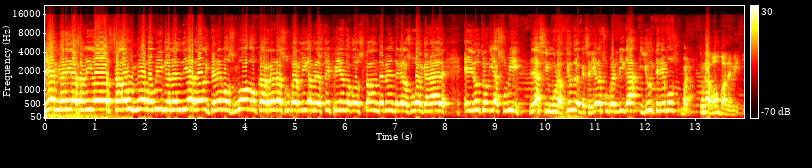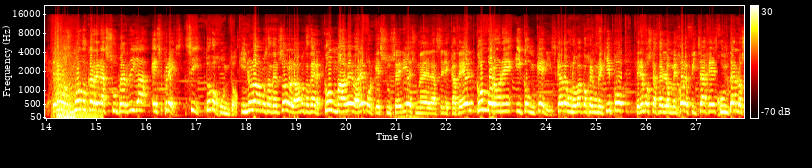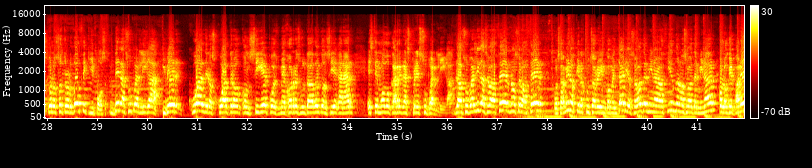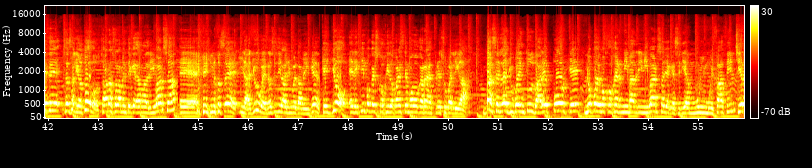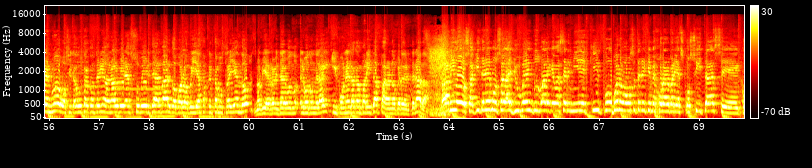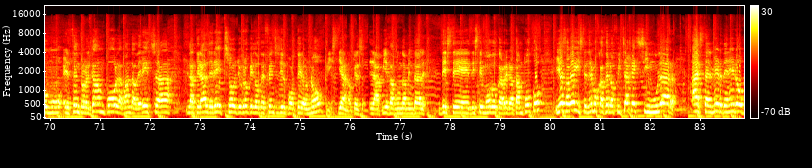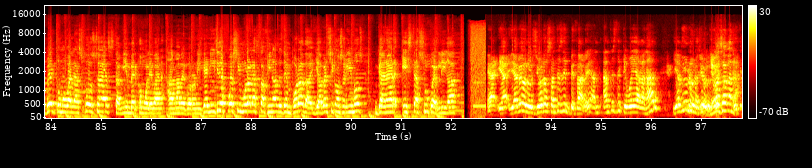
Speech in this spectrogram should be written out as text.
Bienvenidos amigos a un nuevo vídeo en el día de hoy. Tenemos modo carrera Superliga. Me lo estoy pidiendo constantemente que lo suba al canal. El otro día subí la simulación de lo que sería la Superliga Y hoy tenemos, bueno, una bomba de vídeo Tenemos modo carrera Superliga Express. Sí, todo junto. Y no lo vamos a hacer solo, lo vamos a hacer con Mave, ¿vale? Porque es su serie, es una de las series que hace él Con Borone y con Kenis. Cada uno va a coger un equipo Tenemos que hacer los mejores fichajes Juntarlos con los otros 12 equipos de la Superliga Liga y ver cuál de los cuatro consigue pues mejor resultado y consigue ganar este modo Carrera Express Superliga. ¿La Superliga se va a hacer? ¿No se va a hacer? Pues también os quiero escuchar hoy en comentarios. ¿Se va a terminar haciendo? ¿No se va a terminar? Por lo que parece, se ha salido todo. Ahora solamente queda Madrid y Barça. Eh, y no sé, y la Juve. No sé si la Juve también queda. Que yo, el equipo que he escogido para este modo Carrera Express Superliga va a ser la Juventus, ¿vale? Porque no podemos coger ni Madrid ni Barça, ya que sería muy muy fácil. Si eres nuevo, si te gusta el contenido, no olvides subirte al barco por los villazos que estamos trayendo. No olvides reventar el, botón de like y poner la campanita para no perderte nada. Vale amigos, aquí tenemos a la Juventus, ¿vale? Que va a ser mi equipo. Bueno, vamos a tener que mejorar varias cositas, eh, como el centro del campo, la banda derecha, lateral derecho, yo creo que los defensas y el portero no, Cristiano, que es la pieza fundamental de este, de este modo carrera tampoco. Y ya sabéis, tendremos que hacer los fichajes, simular hasta el mes de enero, ver cómo van las cosas, también ver cómo le van a Mave Boroni y después simular hasta final de temporada y a ver si conseguimos ganar esta Superliga. Ya, ya, ya veo los lloros antes de empezar, ¿eh? Antes de que voy a ganar, ya veo los lloros. Ya vas a ganar.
